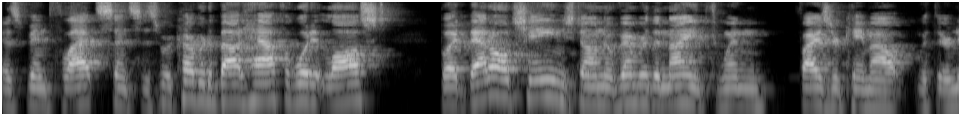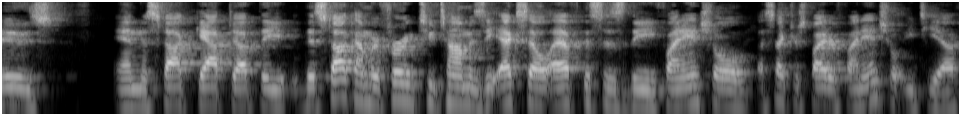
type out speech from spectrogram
It's been flat since it's recovered about half of what it lost. But that all changed on November the 9th when Pfizer came out with their news and the stock gapped up. The, the stock I'm referring to, Tom, is the XLF. This is the financial sector spider financial ETF,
